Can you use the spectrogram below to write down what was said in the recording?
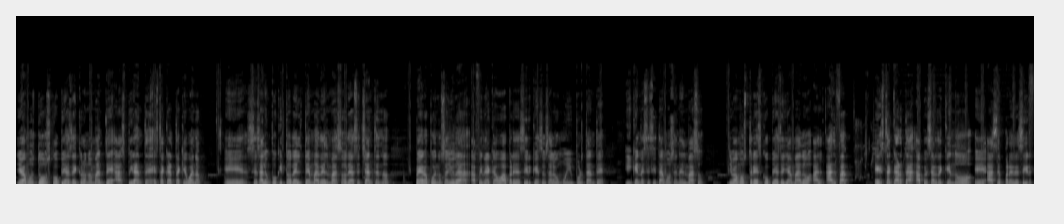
Llevamos dos copias de Cronomante Aspirante, esta carta que bueno, eh, se sale un poquito del tema del mazo de acechantes, ¿no? Pero pues nos ayuda a fin y al cabo a predecir que eso es algo muy importante y que necesitamos en el mazo. Llevamos tres copias de llamado al alfa esta carta, a pesar de que no eh, hace predecir,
